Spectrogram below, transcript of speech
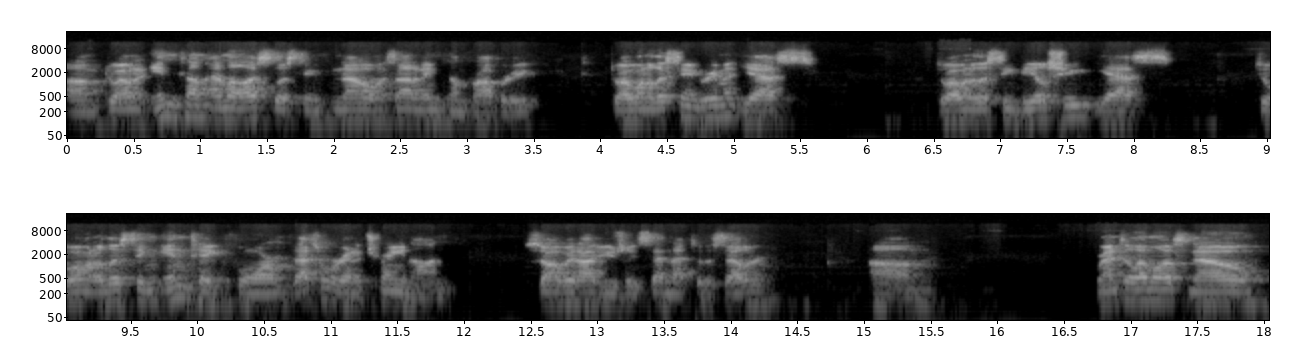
Um, do I want an income MLS listing? No, it's not an income property. Do I want a listing agreement? Yes. Do I want a listing deal sheet? Yes. Do I want a listing intake form? That's what we're going to train on. So I would not usually send that to the seller. Um, rental MLS? No.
